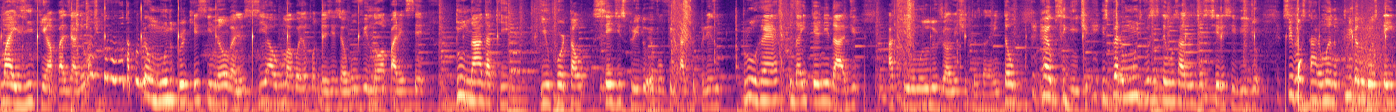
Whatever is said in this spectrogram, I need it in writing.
Mas, enfim, rapaziada. Eu acho que eu vou voltar pro meu mundo, porque senão, velho, se alguma coisa acontecer, se algum vilão aparecer do nada aqui e o portal ser destruído, eu vou ficar aqui preso pro resto da eternidade aqui no mundo dos jovens titãs, galera. Então, é o seguinte, espero muito que vocês tenham gostado de assistir esse vídeo. Se gostaram, mano, clica no gostei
